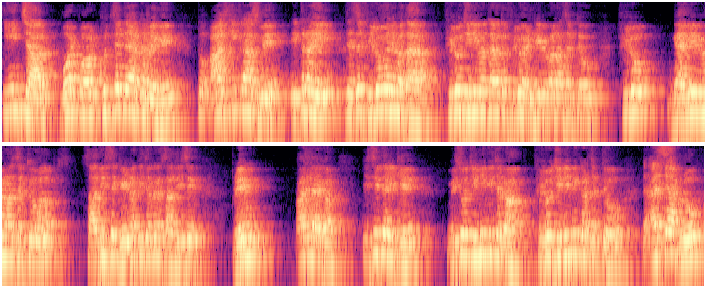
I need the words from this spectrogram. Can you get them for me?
तीन चार वर्ड पावर खुद से तैयार कर लेंगे। तो आज की क्लास में इतना ही। जैसे फिलो मैंने बताया, फिलो जीनी बताया तो फिलो भी बना सकते हो। फिलो गैमी भी बना सकते हो। मतलब शादी से घृणा की जगह शादी से प्रेम आ जाएगा। इसी तरीके मिसोजिनी की जगह फिलोजिनी भी कर सकते हो। तो ऐसे आप लोग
